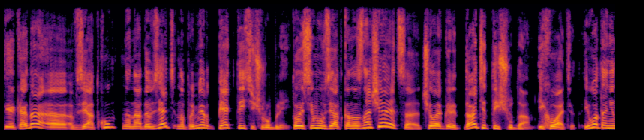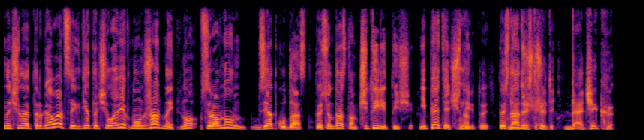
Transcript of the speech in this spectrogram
э, когда э, взятку надо взять, например, 5000 рублей. То есть, ему взятка назначается, человек говорит, давайте тысячу дам, и хватит. И вот они начинают торговаться, и где-то человек, ну, он жадный, но все равно он взятку даст. То есть, он даст там 4 тысячи. Не 5, а 4. Ну, то есть, то есть да, надо то есть, чуть-чуть... Да, человек,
